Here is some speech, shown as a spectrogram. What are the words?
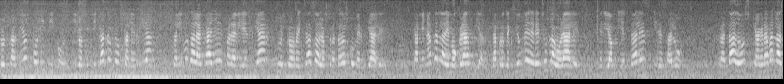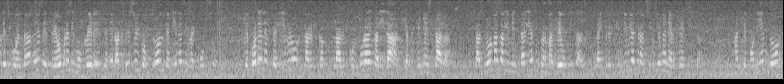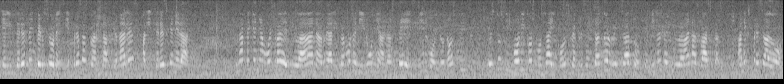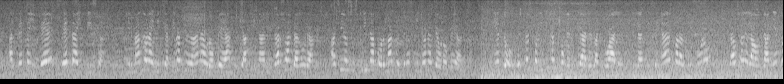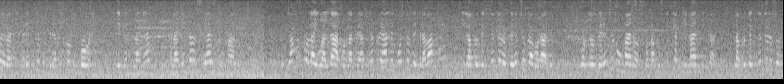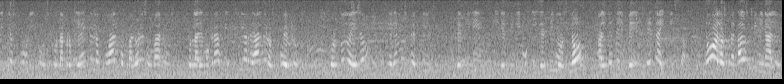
los partidos políticos y los sindicatos de Euskal Herria salimos a la calle para evidenciar nuestro rechazo a los tratados comerciales que amenazan la democracia, la protección de derechos laborales, medioambientales y de salud. Tratados que agravan las desigualdades entre hombres y mujeres en el acceso y control de bienes y recursos, que ponen en peligro la, la agricultura de calidad y a pequeña escala, las normas alimentarias y farmacéuticas, la imprescindible transición energética, anteponiendo el interés de inversores y empresas transnacionales al interés general. Una pequeña muestra de ciudadanas realizamos en Iruña, Gasteiz, Bilbo y Donosti estos simbólicos mosaicos representando el rechazo que miles de ciudadanas vascas han expresado al TTIP, y La iniciativa ciudadana europea que al finalizar su andadura ha sido suscrita por más de 3 millones de europeas, siendo estas políticas comerciales actuales y las diseñadas para el futuro causa del ahondamiento de las diferencias entre ricos y pobres y de que el planeta, el planeta sea esquilmado. Luchamos por la igualdad, por la creación real de puestos de trabajo y la protección de los derechos laborales, por los derechos humanos, por la justicia climática, la protección de los servicios públicos, por la propiedad intelectual con valores humanos, por la democracia real de los pueblos. Y por todo ello, queremos decir, decidir y, decidimos, y decimos no al TTIP, CETA y PISA, no a los tratados criminales,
